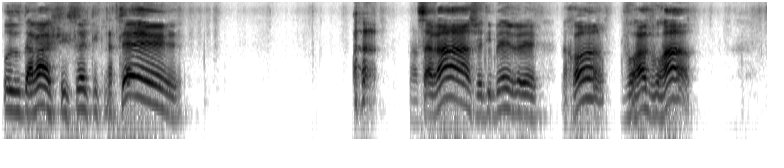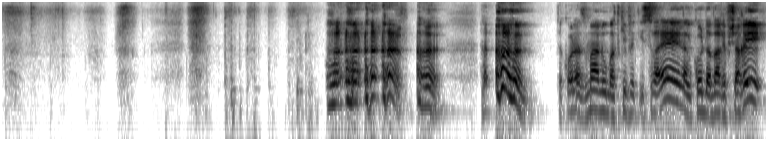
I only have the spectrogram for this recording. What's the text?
הוא דרש שישראל תתנצל, עשה רעש ודיבר, אה, נכון? גבוהה גבוהה. וכל הזמן הוא מתקיף את ישראל על כל דבר אפשרי.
